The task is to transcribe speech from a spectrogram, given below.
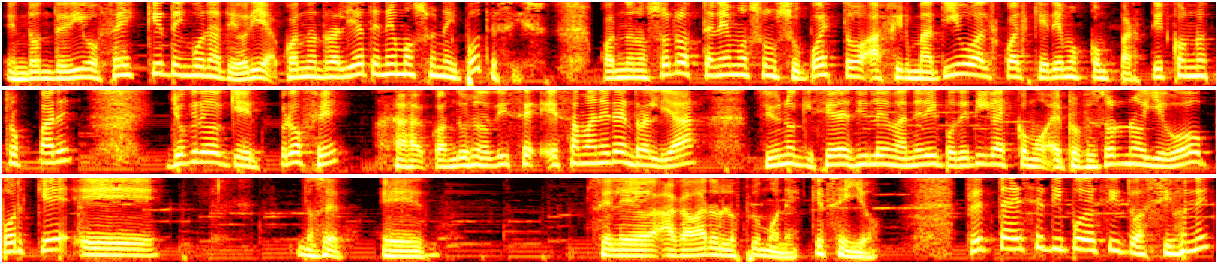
en donde digo, ¿sabes qué? Tengo una teoría, cuando en realidad tenemos una hipótesis. Cuando nosotros tenemos un supuesto afirmativo al cual queremos compartir con nuestros pares, yo creo que el profe, cuando uno dice esa manera, en realidad, si uno quisiera decirlo de manera hipotética, es como el profesor no llegó porque, eh, no sé, eh, se le acabaron los plumones, qué sé yo. Frente a ese tipo de situaciones,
